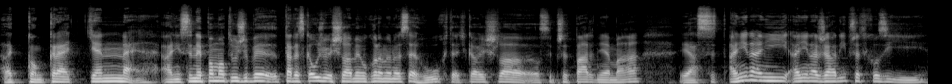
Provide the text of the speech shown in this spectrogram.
Ale konkrétně ne. Ani si nepamatuju, že by ta deska už vyšla, mimochodem jmenuje se Hůh, teďka vyšla asi před pár dněma. Já si ani na ní, ani na žádný předchozí,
